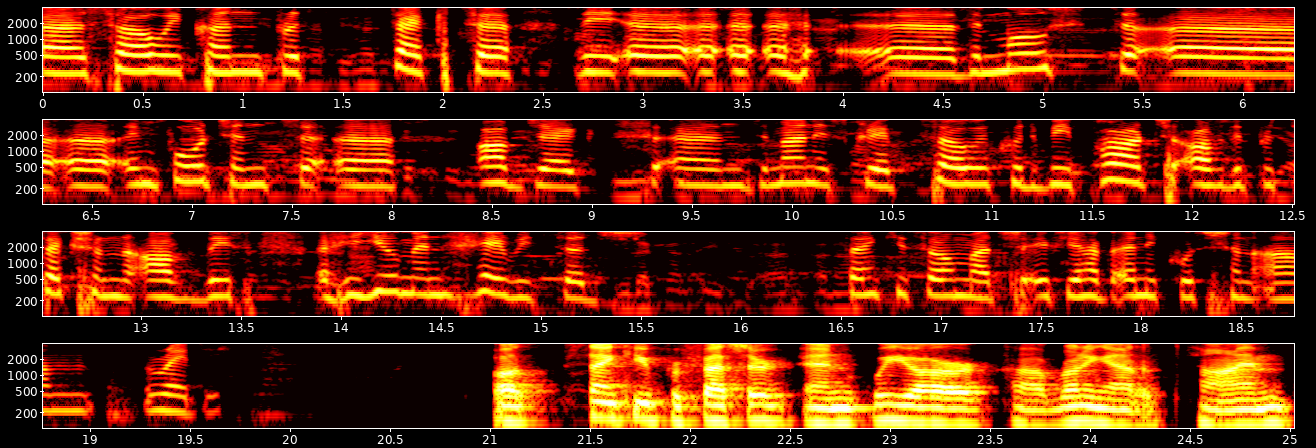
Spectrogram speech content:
uh, so we can protect the the most important objects and manuscripts so we could be part of the protection of this uh, human heritage. Thank you so much. If you have any question, I'm ready. Well, thank you, Professor. And we are uh, running out of time.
